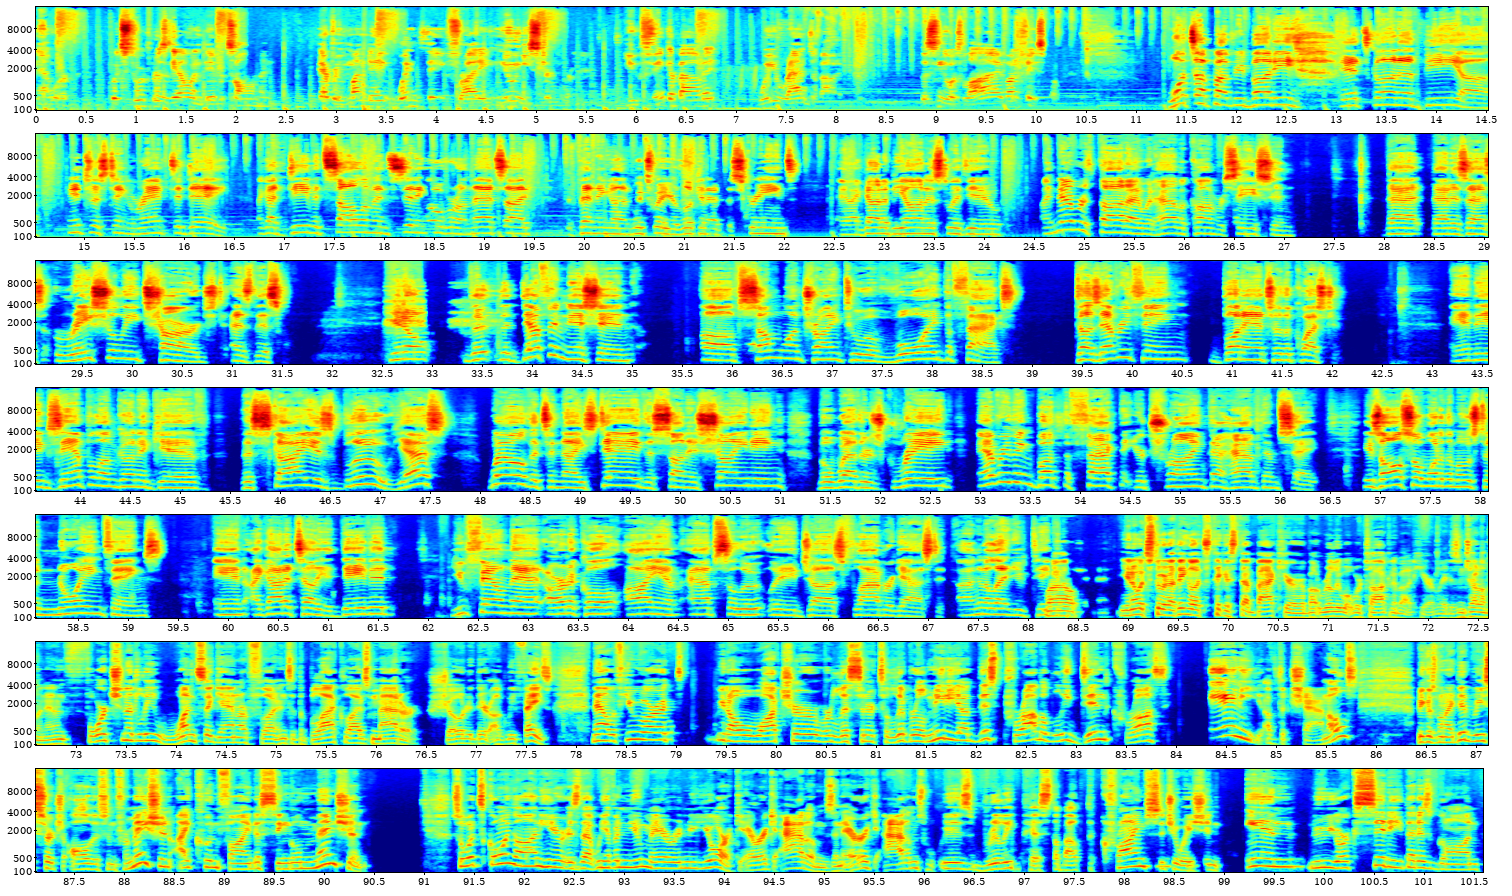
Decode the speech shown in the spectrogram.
Network with Stuart Brisgel and David Solomon. Every Monday, Wednesday, Friday, noon Eastern. You think about it, we rant about it. Listen to us live on Facebook. What's up, everybody? It's gonna be a interesting rant today. I got David Solomon sitting over on that side, depending on which way you're looking at the screens. And I got to be honest with you, I never thought I would have a conversation that that is as racially charged as this one. You know, the the definition of someone trying to avoid the facts does everything but answer the question. And the example I'm going to give the sky is blue. Yes? Well, it's a nice day. The sun is shining. The weather's great. Everything but the fact that you're trying to have them say is also one of the most annoying things. And I got to tell you, David, you found that article. I am absolutely just flabbergasted. I'm going to let you take well, it. You know what, Stuart? I think let's take a step back here about really what we're talking about here, ladies and gentlemen. And unfortunately, once again, our friends at the Black Lives Matter showed their ugly face. Now, if you are a you know watcher or listener to liberal media, this probably didn't cross any of the channels because when I did research all this information, I couldn't find a single mention so what's going on here is that we have a new mayor in New York, Eric Adams, and Eric Adams is really pissed about the crime situation in New York City that has gone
